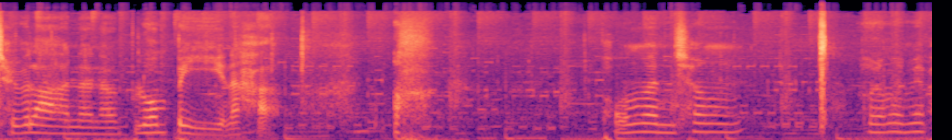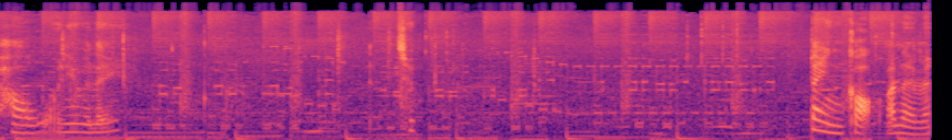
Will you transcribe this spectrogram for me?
ใช้เวลานานนะร่วมปีนะคะเพราะมันช่างเออแล้วมันไม่เผาอันนี้ไปเลย แต่งเกาะกันหน่อยไหม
